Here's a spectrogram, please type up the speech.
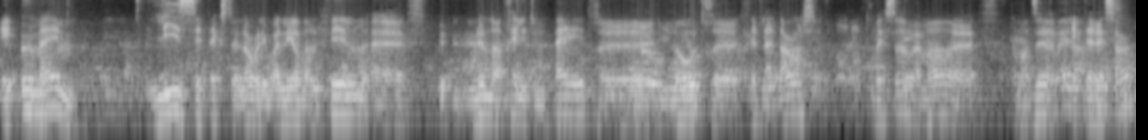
et eux-mêmes lisent ces textes-là, on les voit lire dans le film. Euh, L'une d'entre elles est une peintre, euh, une autre euh, fait de la danse. On, trouvait ça vraiment, comment dire, intéressant.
